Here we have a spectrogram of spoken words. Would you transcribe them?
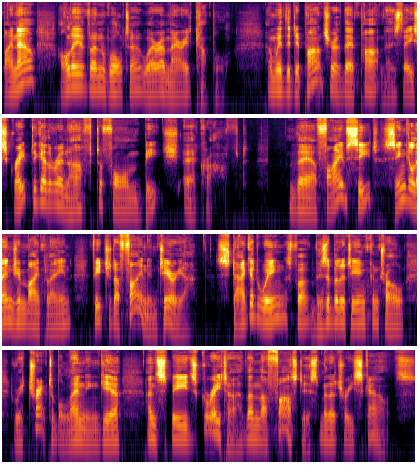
By now, Olive and Walter were a married couple, and with the departure of their partners, they scraped together enough to form Beech Aircraft. Their five seat, single engine biplane featured a fine interior staggered wings for visibility and control, retractable landing gear, and speeds greater than the fastest military scouts.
